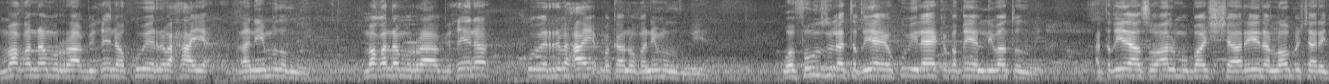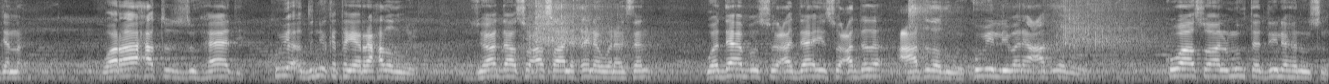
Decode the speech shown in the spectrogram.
Maqnamu raabixiina kuwii ribaxaaya haniimadood wey maqnamu raabixiina kuwii ribaxaaya makaanu haniimadood weeyaan. Wa fawzu latqiyaa ee kuwii ilaahay ka baqayan liibaantooda wey atqiyadaasoo almubashariina loo bashaaray janna. Wa raaxatu zuhaadi kuwii adduunyo ka tagay raaxadooda wey zuhaaddaasoo asaalixiina wanaagsan. Wa da'bu sucadaa'i sucadada caadadooda wey kuwii liibanee caadadooda wey kuwaasoo almuhtadiina hanuunsan.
